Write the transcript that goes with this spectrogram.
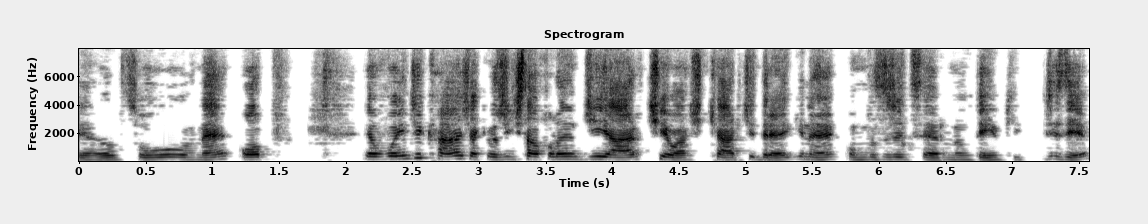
eu sou, né, óbvio, eu vou indicar, já que a gente estava falando de arte, eu acho que arte drag, né? Como vocês já disseram, não tenho o que dizer.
